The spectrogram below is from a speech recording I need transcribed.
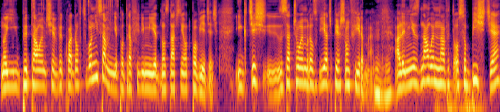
No i pytałem się wykładowców, oni sami nie potrafili mi jednoznacznie odpowiedzieć. I gdzieś y, zacząłem rozwijać pierwszą firmę, ale nie znałem nawet osobiście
